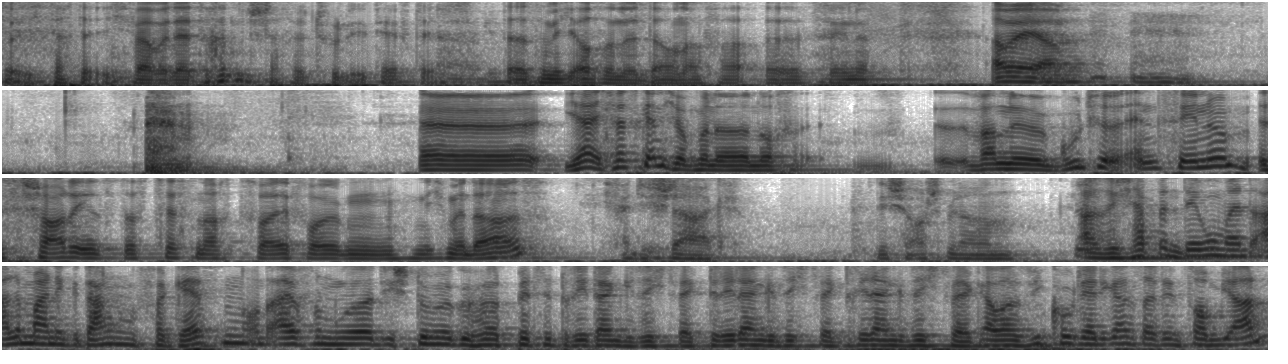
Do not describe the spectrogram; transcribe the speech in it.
So, ich dachte, ich war bei der dritten Staffel True Detective. Da ist nämlich auch so eine Downer-Szene. Aber ja. äh, ja, ich weiß gar nicht, ob man da noch. War eine gute Endszene. Ist schade jetzt, dass Tess nach zwei Folgen nicht mehr da ist. Ich fand die stark. Die Schauspielerin. Also ich habe in dem Moment alle meine Gedanken vergessen und einfach nur die Stimme gehört, bitte dreh dein Gesicht weg, dreh dein Gesicht weg, dreh dein Gesicht weg. Aber sie guckt ja die ganze Zeit den Zombie an,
